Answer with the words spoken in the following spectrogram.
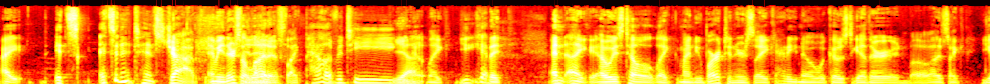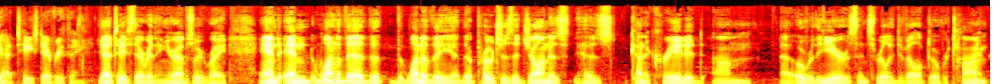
I, it's it's an intense job. I mean, there's a It lot is. of like palate fatigue. Yeah. You know, like you, gotta, and like I always tell like my new bartenders, like, how do you know what goes together? And blah, blah, blah. it's like you gotta taste everything. You got to taste everything. You're absolutely right. And and one of the, the, the one of the the approaches that John has has kind of created um, uh, over the years, and it's really developed over time,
